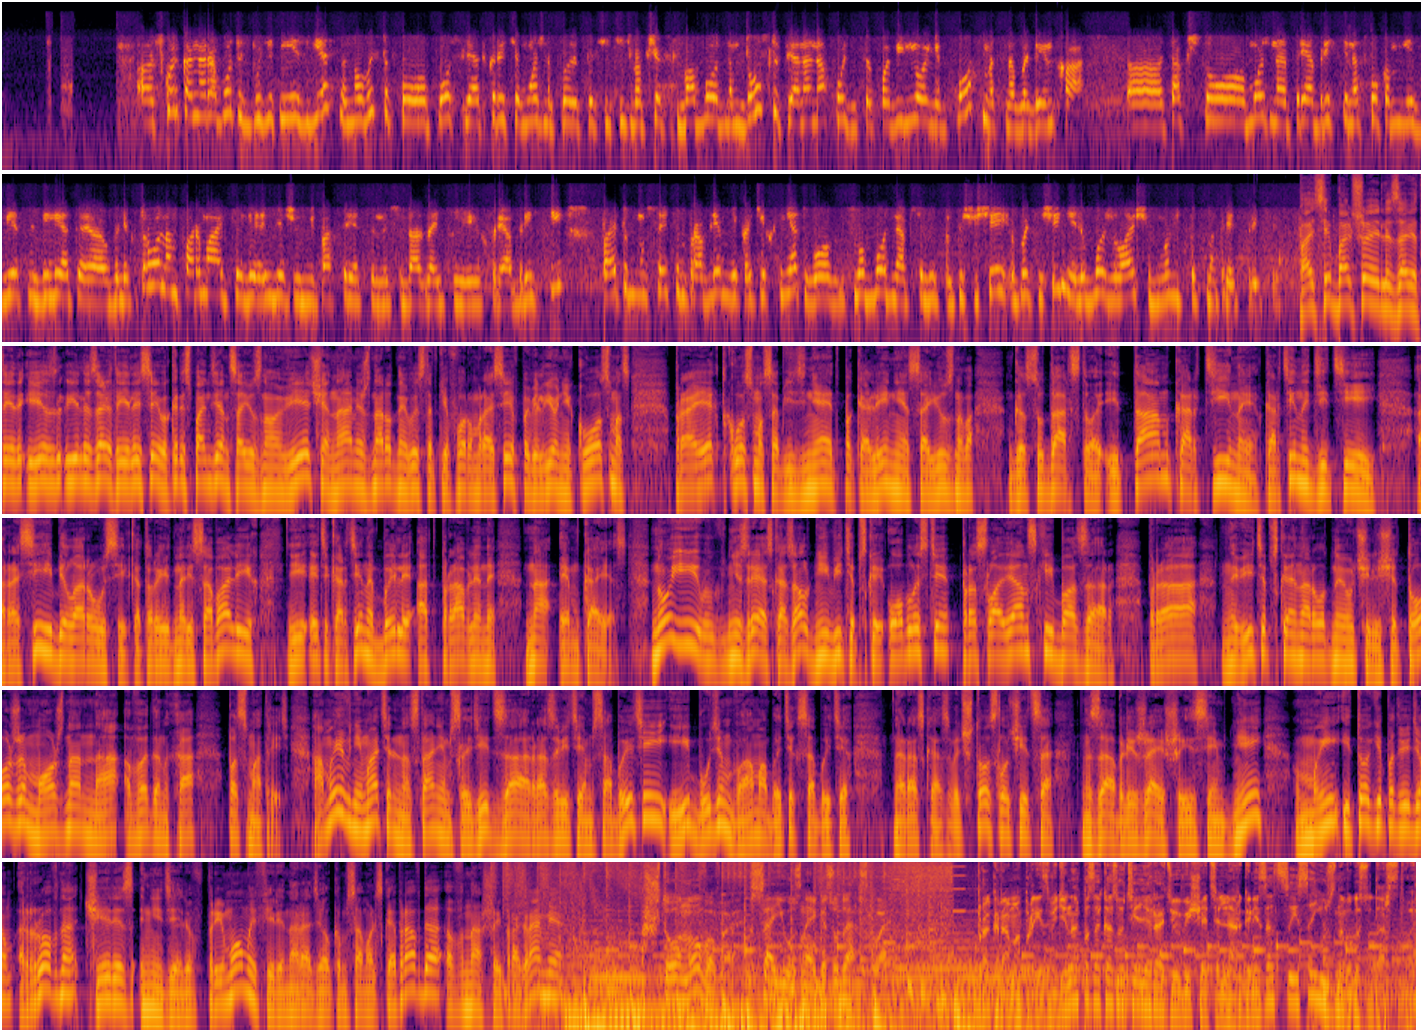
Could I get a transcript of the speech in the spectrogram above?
А, сколько она работать будет, неизвестно, но выставку после открытия можно посетить вообще в свободном доступе. Она находится в павильоне «Космос» на ВДНХ. А, так что можно приобрести, насколько мне известно, билеты в электронном формате или, или же непосредственно сюда зайти и их приобрести. Поэтому с этим проблем никаких нет. Свободное абсолютно посещение любой желающий может посмотреть, прийти. Спасибо большое, Елизавета, Елизавета Елисеева, корреспондент Союзного Веча на международной выставке «Форум России» в павильоне «Космос». Проект «Космос» объединяет поколение союзного государства. И там картины, картины картины детей России и Белоруссии, которые нарисовали их, и эти картины были отправлены на МКС. Ну и не зря я сказал, Дни Витебской области, про Славянский базар, про Витебское народное училище тоже можно на ВДНХ посмотреть. А мы внимательно станем следить за развитием событий и будем вам об этих событиях рассказывать. Что случится за ближайшие семь дней, мы итоги подведем вам ровно через неделю в прямом эфире на радио «Комсомольская правда» в нашей программе «Что нового? Союзное государство». Программа произведена по заказу телерадиовещательной организации Союзного государства.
